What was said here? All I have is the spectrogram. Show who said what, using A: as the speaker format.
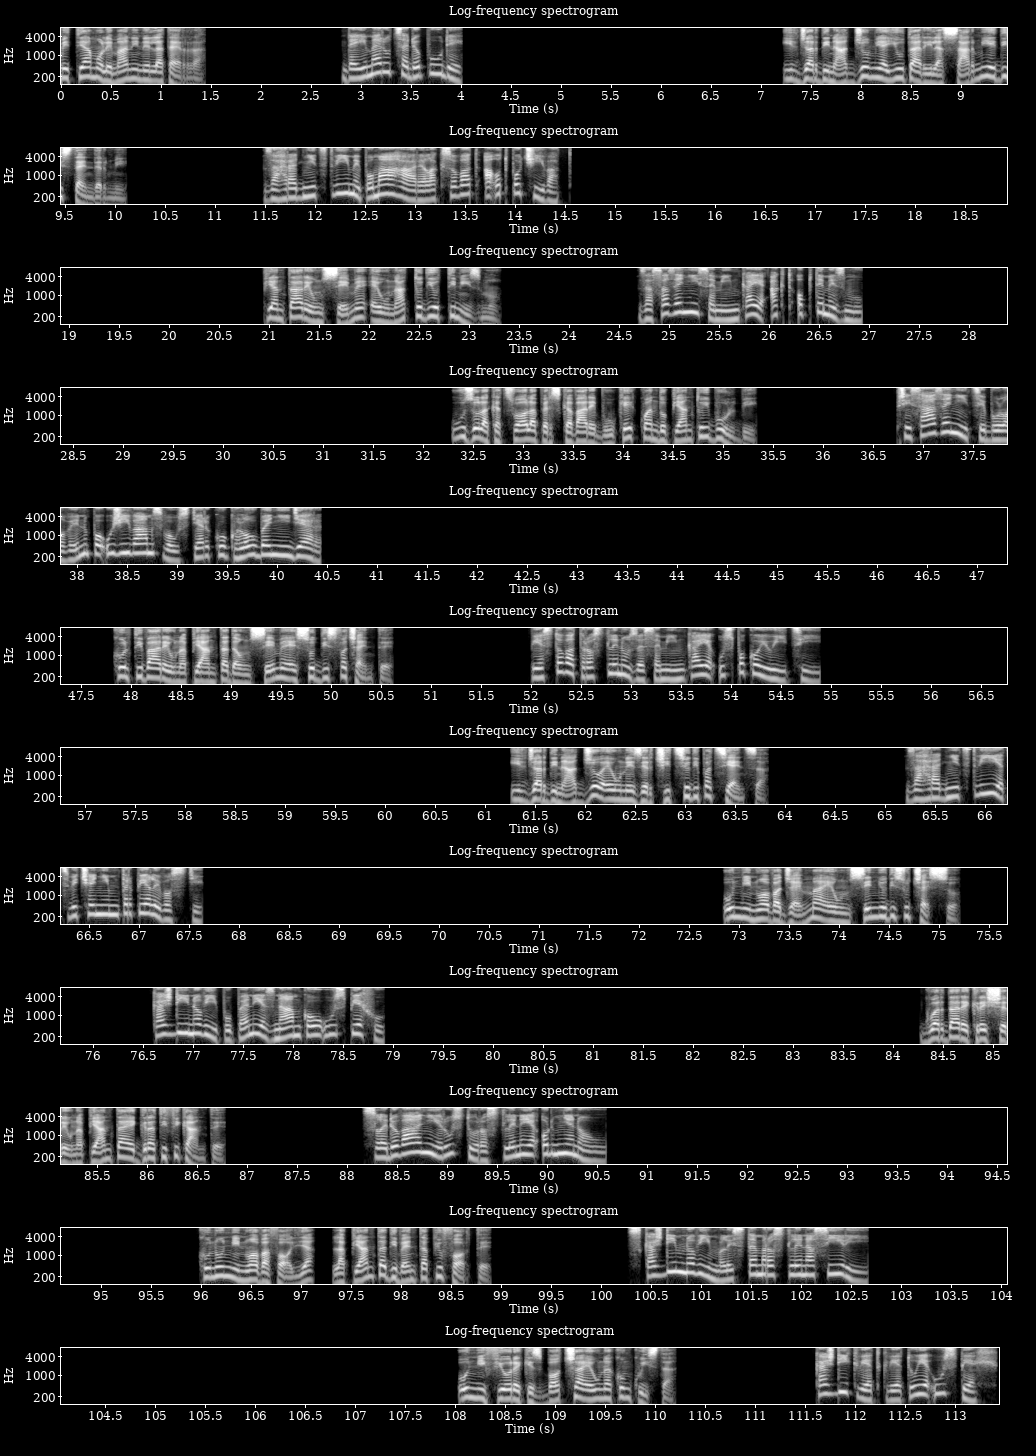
A: Mettiamo le mani nella terra.
B: Dejme ruce do půdy.
A: Il giardinaggio mi aiuta a rilassarmi e distendermi.
B: Zahradnictví mi pomáhá relaxovat a odpočívat.
A: Piantare un seme è un atto di ottimismo.
B: Zasazení semínka je akt optimismu.
A: Uso la cazzuola per scavare buche quando pianto i bulbi.
B: Při sázení cibulovin používám svou stěrku k hloubení děr.
A: Coltivare una pianta da un seme è soddisfacente.
B: Pěstovat rostlinu ze semínka je uspokojující.
A: Il giardinaggio è un esercizio di pazienza.
B: Zahradnictví je cvičením trpělivosti.
A: Ogni nuova gemma è un segno di successo.
B: Každý nový pupen je známkou úspěchu.
A: Guardare crescere una pianta è gratificante.
B: Sledování růstu rostliny je odměnou.
A: Con ogni nuova foglia, la pianta diventa più forte.
B: S každým novým listem rostlina sílí.
A: Ogni fiore che sboccia è una conquista.
B: Každý květ květu je úspěch.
